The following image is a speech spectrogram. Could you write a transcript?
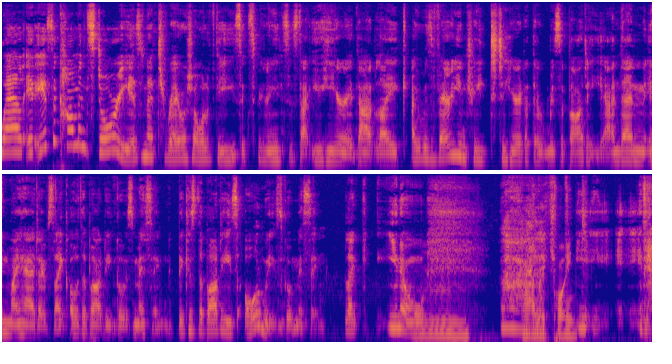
Well, it is a common story, isn't it, throughout all of these experiences that you hear that like I was very intrigued to hear that there was a body and then in my head I was like, oh the body goes missing because the bodies always go missing. Like, you know, mm, valid like, point. It, it,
